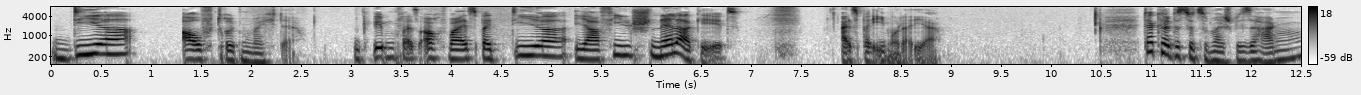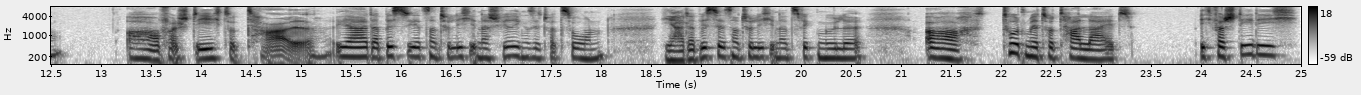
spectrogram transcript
dir aufdrücken möchte. Gegebenenfalls auch, weil es bei dir ja viel schneller geht als bei ihm oder ihr. Da könntest du zum Beispiel sagen, oh, verstehe ich total. Ja, da bist du jetzt natürlich in einer schwierigen Situation. Ja, da bist du jetzt natürlich in der Zwickmühle. Ach, tut mir total leid. Ich verstehe dich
